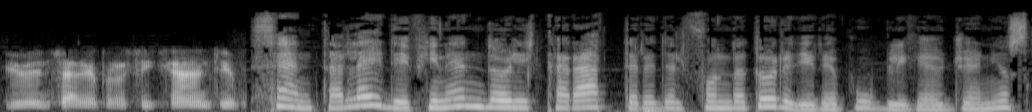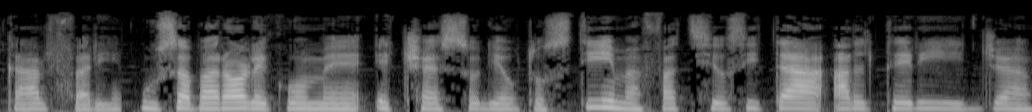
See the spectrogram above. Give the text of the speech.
diventare praticanti. Senta, lei definendo il carattere del fondatore di Repubblica, Eugenio Scalfari, usa parole come eccesso di autostima, faziosità, alterigia.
